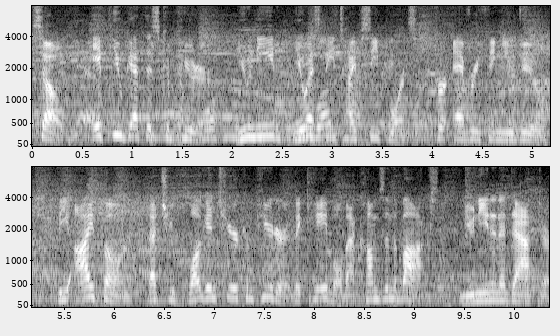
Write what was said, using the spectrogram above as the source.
So, if you get this computer, you need USB Type-C ports for everything you do. The iPhone that you plug into your computer, the cable that comes in the box, you need an adapter.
